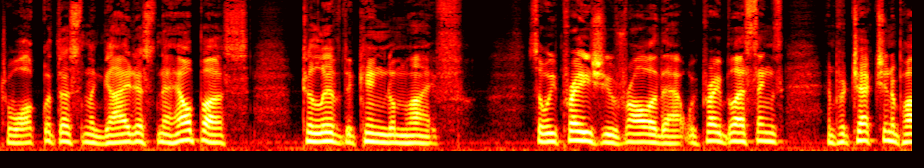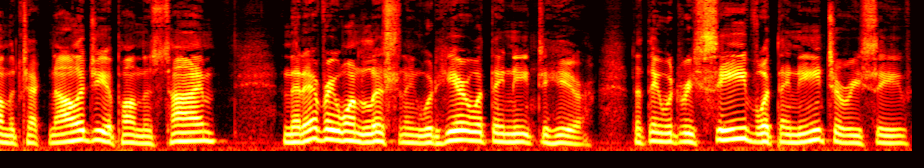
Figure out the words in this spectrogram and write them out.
to walk with us and to guide us and to help us to live the kingdom life. So we praise you for all of that. We pray blessings and protection upon the technology, upon this time, and that everyone listening would hear what they need to hear, that they would receive what they need to receive,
